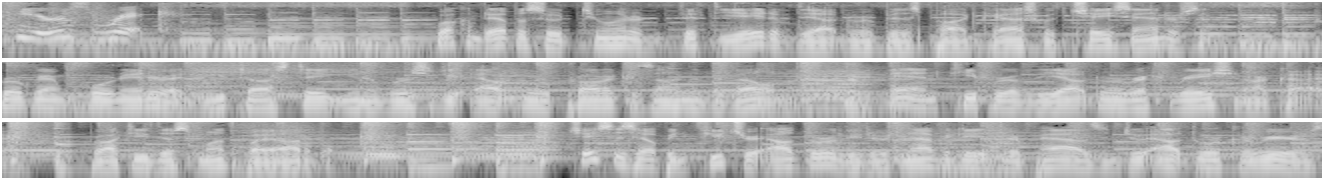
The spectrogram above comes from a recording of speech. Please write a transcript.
here's Rick. Welcome to episode 258 of the Outdoor Biz Podcast with Chase Anderson, Program Coordinator at Utah State University Outdoor Product Design and Development, and Keeper of the Outdoor Recreation Archive, brought to you this month by Audible. Chase is helping future outdoor leaders navigate their paths into outdoor careers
